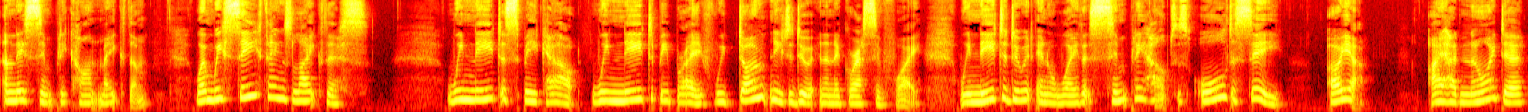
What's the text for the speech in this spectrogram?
and they simply can't make them. When we see things like this, we need to speak out. We need to be brave. We don't need to do it in an aggressive way. We need to do it in a way that simply helps us all to see oh, yeah, I had no idea.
